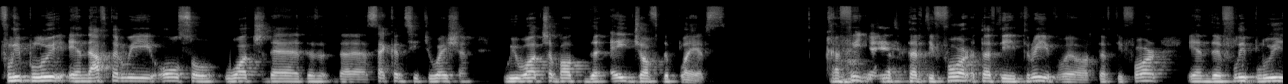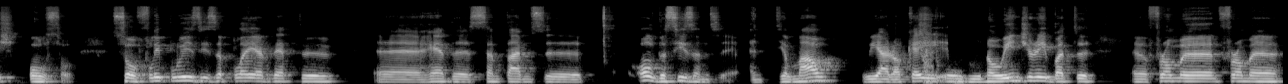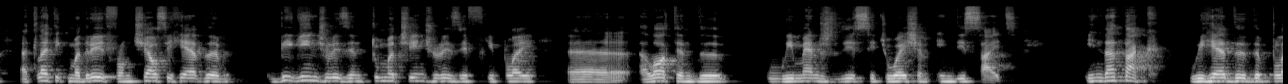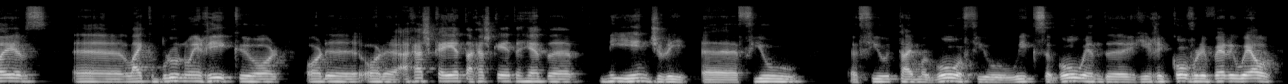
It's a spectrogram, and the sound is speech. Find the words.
Filipe Luis, and after we also watch the, the, the second situation, we watch about the age of the players. Rafinha mm-hmm. has 34, 33 or 34, and uh, Filipe Luis also. So Filipe Luis is a player that uh, uh, had uh, sometimes all the seasons until now. We are okay, no injury, but from from Atlético Madrid, from Chelsea, he had big injuries and too much injuries if he play a lot, and we managed this situation in these sides. In the attack, we had the players uh, like Bruno Henrique or or uh, or uh, Arrascaeta. Arrascaeta had a knee injury a few a few time ago, a few weeks ago, and uh, he recovered very well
